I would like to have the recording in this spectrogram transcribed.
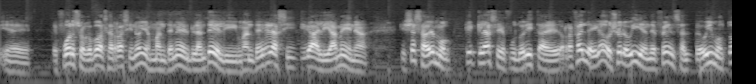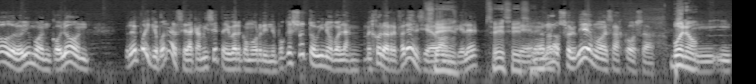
eh, esfuerzo que puede hacer Racing hoy es mantener el plantel y mantener a Sigali, a Mena, que ya sabemos qué clase de futbolista es. Rafael Delgado yo lo vi en defensa, lo vimos todo, lo vimos en Colón, pero después hay que ponerse la camiseta y ver cómo rinde, porque Soto vino con las mejores referencias de. Banfield, ¿eh? Sí, sí, Eh, sí. no, no nos olvidemos de esas cosas. Bueno. Y, y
